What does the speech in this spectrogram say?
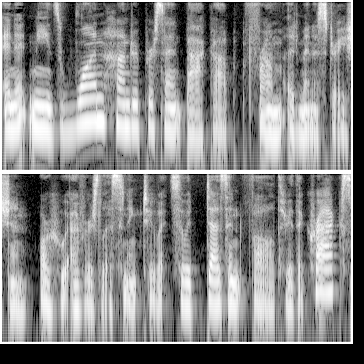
And it needs 100% backup from administration or whoever's listening to it so it doesn't fall through the cracks.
